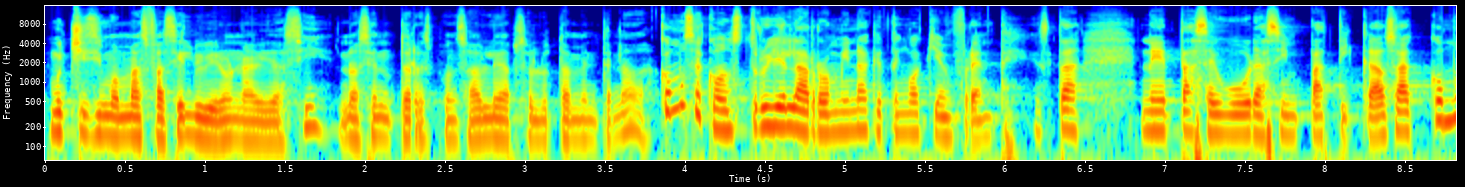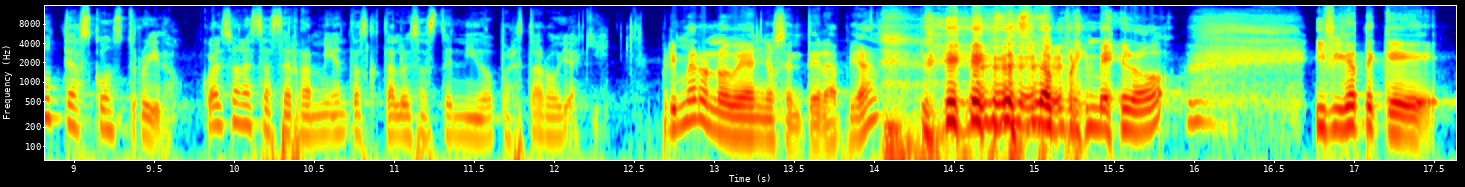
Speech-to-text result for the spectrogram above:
muchísimo más fácil vivir una vida así, no haciéndote responsable de absolutamente nada. ¿Cómo se construye la Romina que tengo aquí enfrente? Esta neta, segura, simpática. O sea, ¿cómo te has construido? ¿Cuáles son estas herramientas que tal vez has tenido para estar hoy aquí? Primero, nueve años en terapia. es lo primero. Y fíjate que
